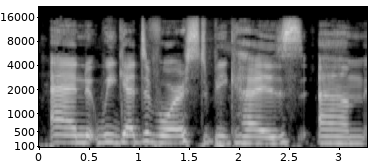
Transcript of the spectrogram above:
and we get divorced because um,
